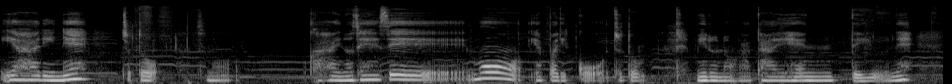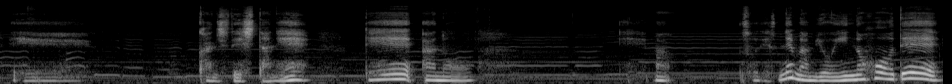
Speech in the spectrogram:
やはりねちょっとその下輩の先生もやっぱりこうちょっと見るのが大変っていうね、えー、感じでしたね。であの、えー、まあそうですね、まあ、病院の方で、え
